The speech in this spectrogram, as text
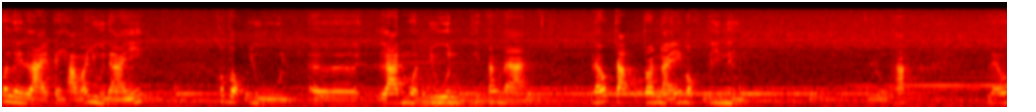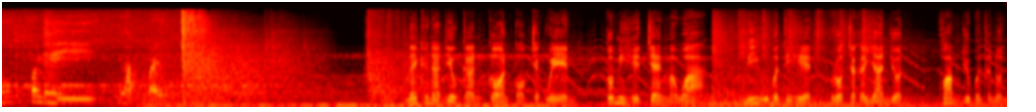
ก็เลยไลน์ไปหาว่าอยู่ไหน ก็บอกอยู่ลานหมวดยูนที่ตั้งด่าน แล้วกลับตอนไหนบอกตีหนึ่งอยู่โรงพัก แล้วก็เลยหลับไป ในขณะเดียวกันก่อนออกจากเวรก็มีเหตุแจ้งมาว่า มีอุบัติเหตุรถจักรยานยนต์คว่ำอยู่บนถนน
